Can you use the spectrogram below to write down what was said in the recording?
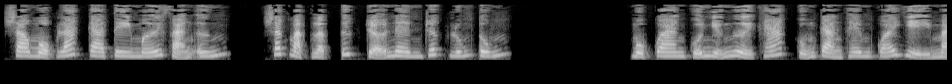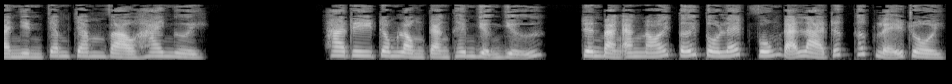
Sau một lát Cathy mới phản ứng, sắc mặt lập tức trở nên rất lúng túng. Một quan của những người khác cũng càng thêm quái dị mà nhìn chăm chăm vào hai người. Harry trong lòng càng thêm giận dữ, trên bàn ăn nói tới toilet vốn đã là rất thất lễ rồi,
